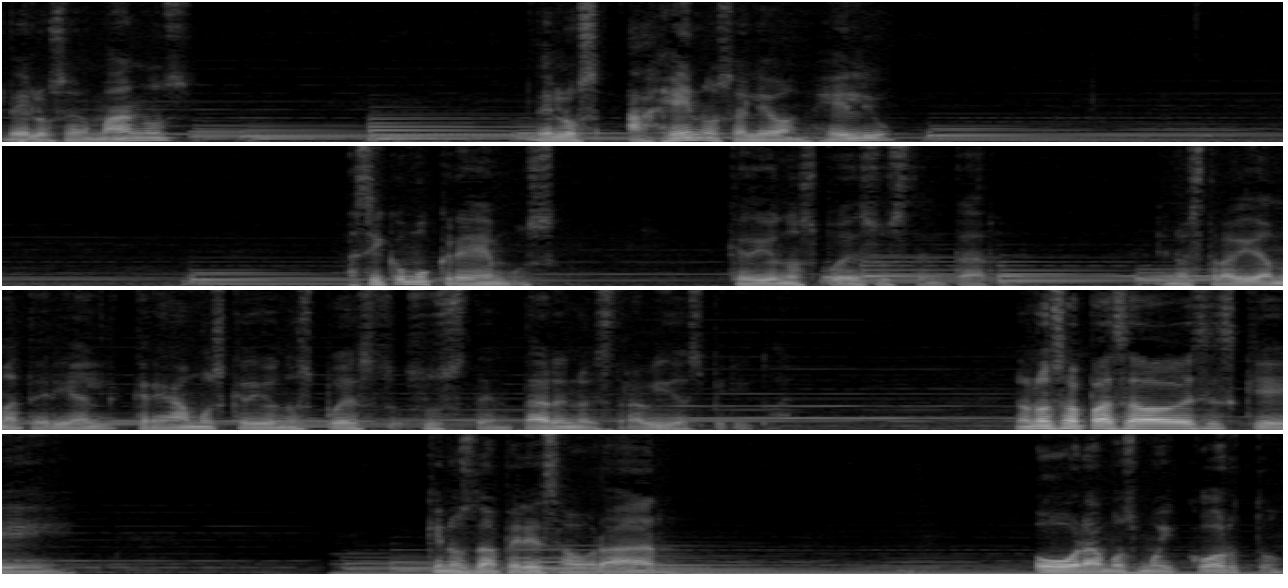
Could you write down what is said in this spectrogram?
de los hermanos, de los ajenos al Evangelio. Así como creemos que Dios nos puede sustentar, en nuestra vida material, creamos que Dios nos puede sustentar en nuestra vida espiritual. ¿No nos ha pasado a veces que, que nos da pereza orar o oramos muy corto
